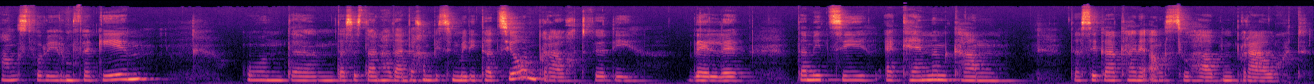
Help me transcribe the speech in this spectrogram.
Angst vor ihrem Vergehen. Und ähm, dass es dann halt einfach ein bisschen Meditation braucht für die Welle, damit sie erkennen kann, dass sie gar keine Angst zu haben braucht,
